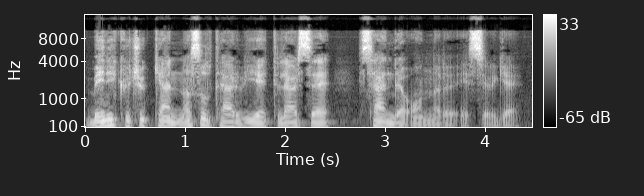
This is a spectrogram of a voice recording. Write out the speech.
beni küçükken nasıl terbiye ettilerse sen de onları esirge.''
